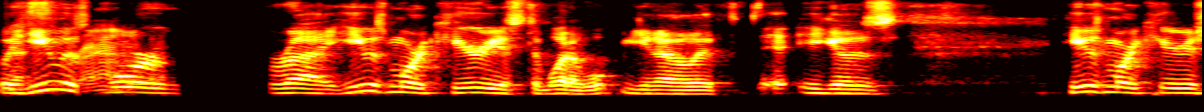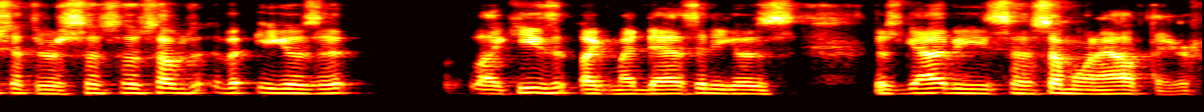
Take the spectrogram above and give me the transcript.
well he was around. more right he was more curious to what a, you know if he goes he was more curious if there's so, so some he goes it like he's like my dad said he goes there's got to be someone out there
